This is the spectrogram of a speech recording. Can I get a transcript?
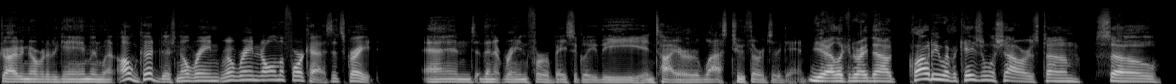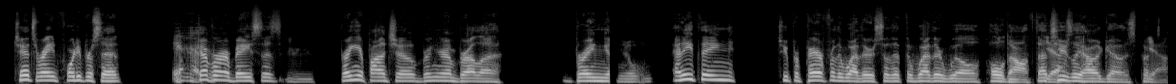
driving over to the game and went, "Oh, good, there's no rain, no rain at all in the forecast. It's great." And then it rained for basically the entire last two thirds of the game. Yeah, looking right now, cloudy with occasional showers, Tom. So chance of rain, 40%. Cover our bases. Bring your poncho, bring your umbrella, bring, you know, anything to prepare for the weather so that the weather will hold off. That's Yeah. usually how it goes. But yeah.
